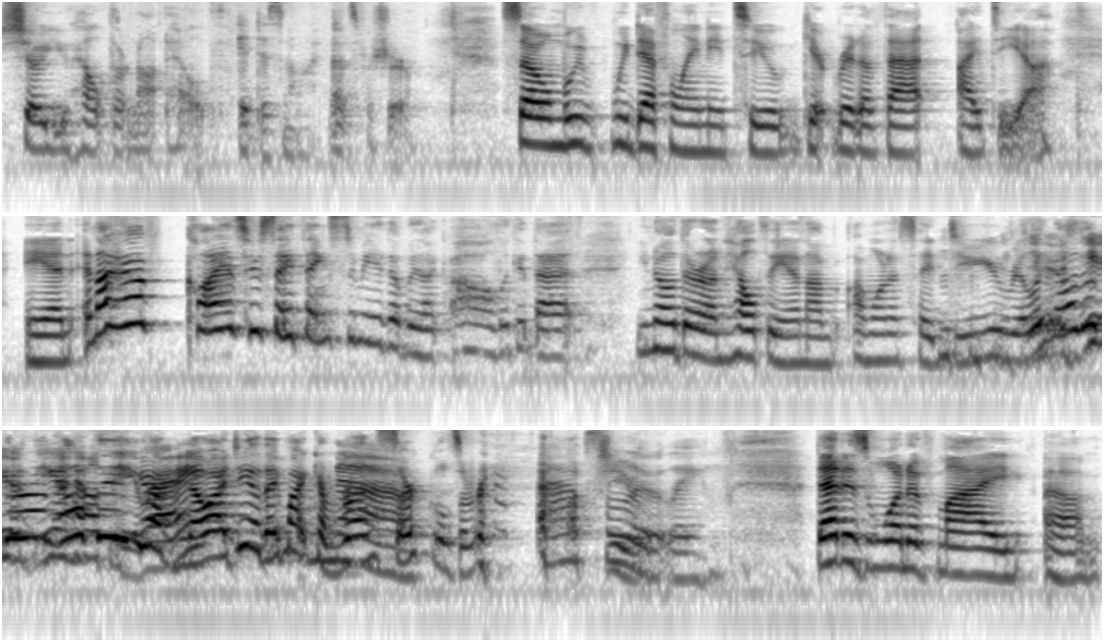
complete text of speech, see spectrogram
show you health or not health It does not. that's for sure. So we we definitely need to get rid of that idea. And and I have clients who say things to me they'll be like, "Oh, look at that. You know they're unhealthy." And I'm, I want to say, "Do you really know that You're- they're you're unhealthy? unhealthy, you have no idea. They might can run circles around you." Absolutely. That is one of my um,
